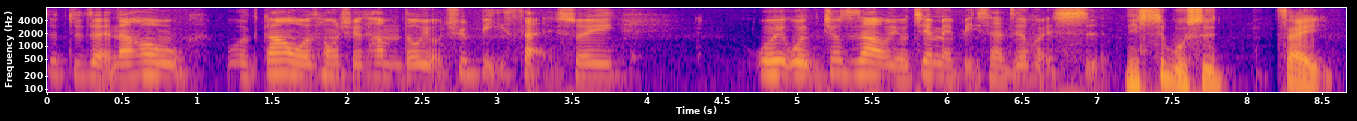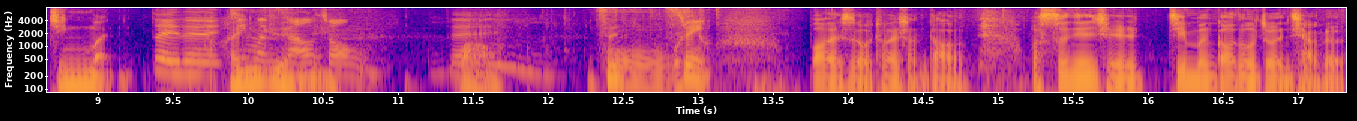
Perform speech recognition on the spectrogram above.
对对对，然后我刚刚我同学他们都有去比赛，所以我我就知道有健美比赛这回事。你是不是在金门？对对对，很金门高中，对，哇哦，你是、哦我所以不好意思，我突然想到了，我十年前金门高中就很强了。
